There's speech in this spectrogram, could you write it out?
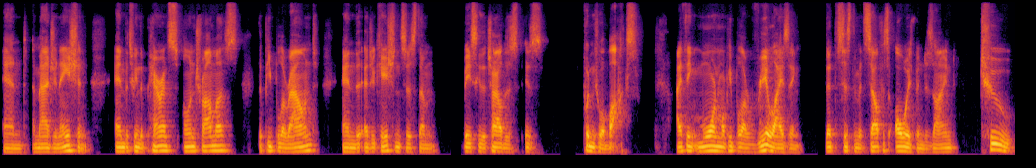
and imagination and between the parents own traumas the people around and the education system basically the child is is put into a box. I think more and more people are realizing that the system itself has always been designed to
